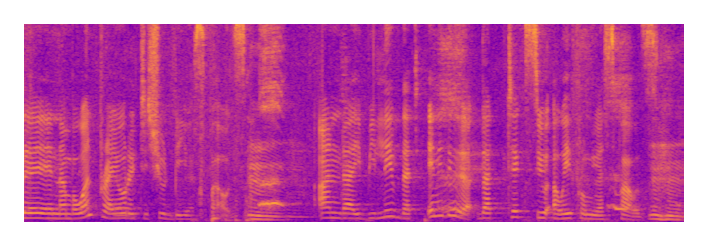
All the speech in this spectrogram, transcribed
the number one priority should be your spouse. Mm. And I believe that anything that, that takes you away from your spouse, mm -hmm.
